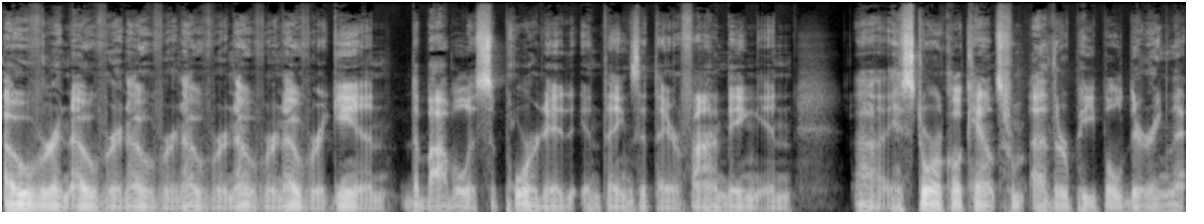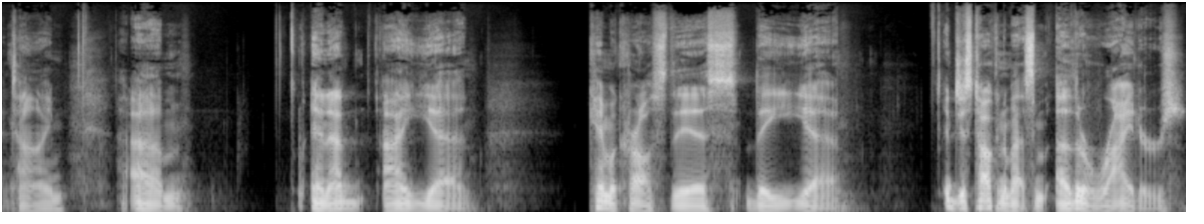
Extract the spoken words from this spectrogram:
over and over and over and over and over and over again, the Bible is supported in things that they are finding in uh, historical accounts from other people during that time. Um, and I, I uh, came across this the uh, just talking about some other writers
